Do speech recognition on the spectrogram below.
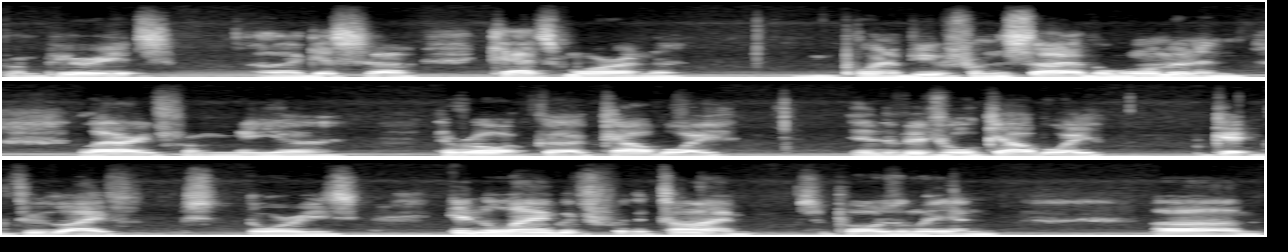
from periods. Uh, I guess uh, Kat's more on the point of view from the side of a woman, and Larry from the uh, heroic uh, cowboy, individual cowboy, getting through life stories in the language for the time, supposedly, and. Um,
